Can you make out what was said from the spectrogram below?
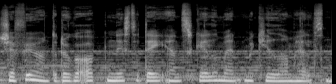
Chaufføren, der dukker op den næste dag, er en skældet mand med kæder om halsen.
